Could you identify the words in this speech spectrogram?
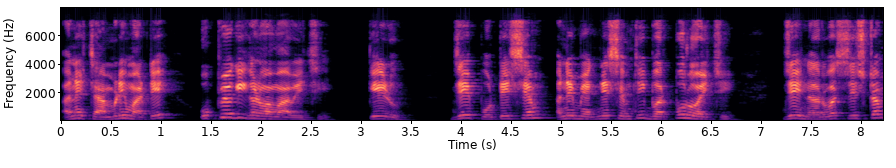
અને ચામડી માટે ઉપયોગી ગણવામાં આવે છે. કેળું, જે પોટેશિયમ અને મેગ્નેશિયમથી ભરપૂર હોય છે જે નર્વસ સિસ્ટમ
